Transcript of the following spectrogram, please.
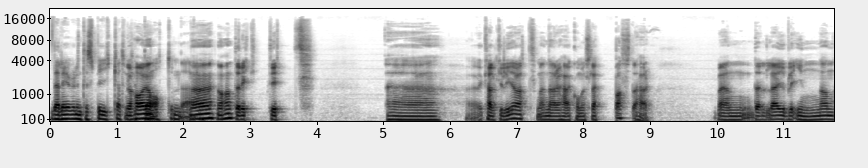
Där är väl inte spikat vilket har jag- datum det är? Nej, jag har inte riktigt eh, kalkylerat med när det här kommer släppas det här. Men det lär ju bli innan.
